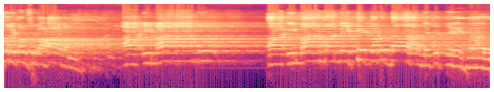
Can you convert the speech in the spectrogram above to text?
জোরে কোন, সুবহানাল্লাহ। আ ইমাম, আ ইমামানে কে করদান যেতে হয়?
